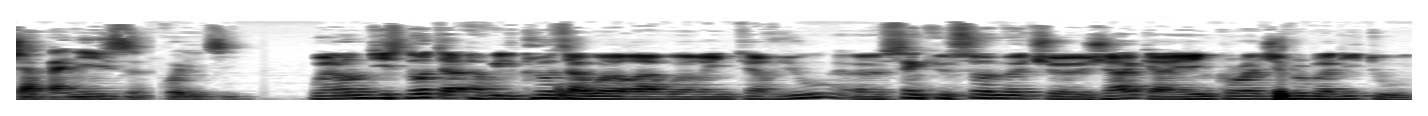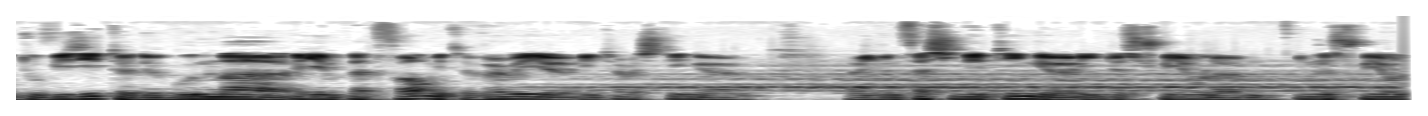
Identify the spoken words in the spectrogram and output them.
Japanese quality. Well, on this note, I will close our, our interview. Uh, thank you so much, uh, Jacques. I encourage everybody to, to visit uh, the Gunma AM platform. It's a very uh, interesting, uh, even fascinating uh, industrial, um, industrial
